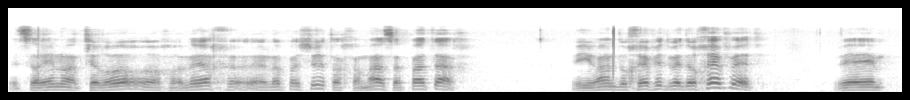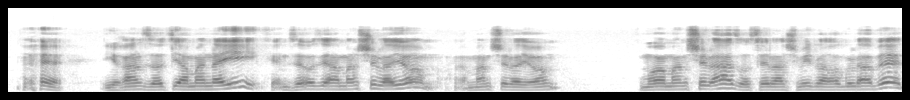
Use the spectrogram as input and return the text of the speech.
לצערנו הטרור הולך לא פשוט, החמאס, הפת"ח, ואיראן דוחפת ודוחפת, ואיראן זאתי המנאי, כן, זהו זה המן של היום, המן של היום, כמו המן של אז, רוצה להשמיד, להרוג ולאבד.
